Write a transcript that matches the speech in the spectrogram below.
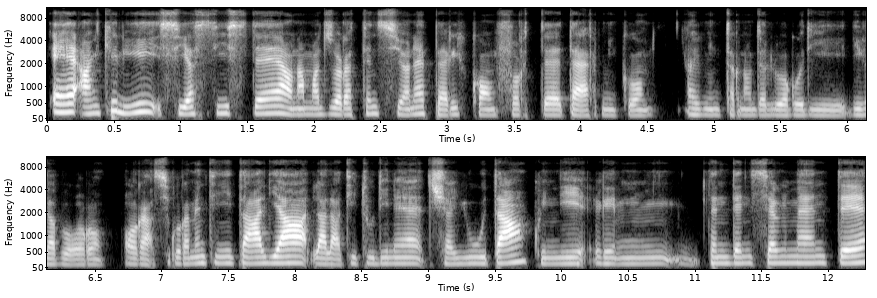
e anche lì si assiste a una maggiore attenzione per il comfort termico all'interno del luogo di di lavoro. Ora, sicuramente in Italia la latitudine ci aiuta, quindi mhmm, tendenzialmente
